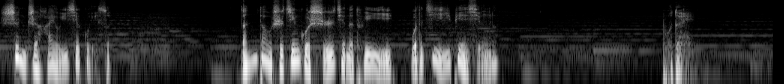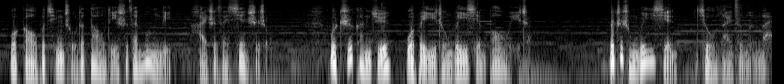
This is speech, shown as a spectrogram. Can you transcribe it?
甚至还有一些鬼祟。难道是经过时间的推移，我的记忆变形了？不对，我搞不清楚这到底是在梦里还是在现实中。我只感觉我被一种危险包围着，而这种危险就来自门外。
